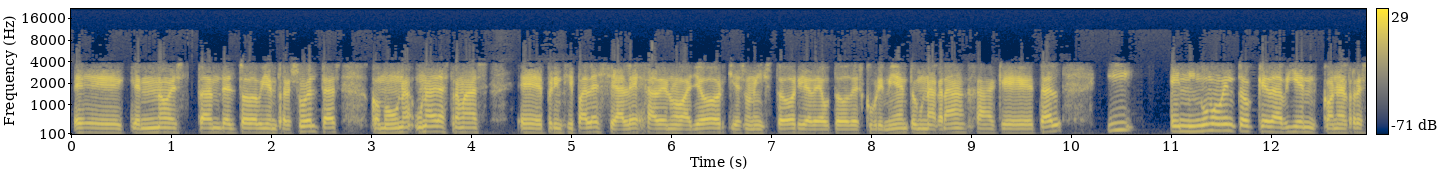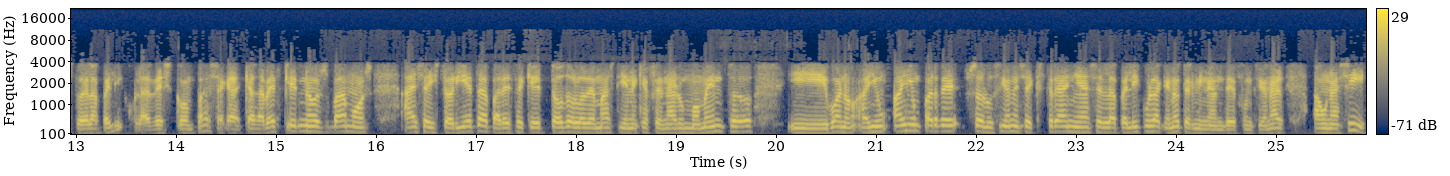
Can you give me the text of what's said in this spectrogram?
eh, que no están del todo bien resueltas, como una, una de las tramas eh, principales se aleja de Nueva York y es una historia de autodescubrimiento en una granja que tal, y en ningún momento queda bien con el resto de la película, descompasa. Cada, vez que nos vamos a esa historieta parece que todo lo demás tiene que frenar un momento y bueno, hay un, hay un par de soluciones extrañas en la película que no terminan de funcionar. Aún así,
